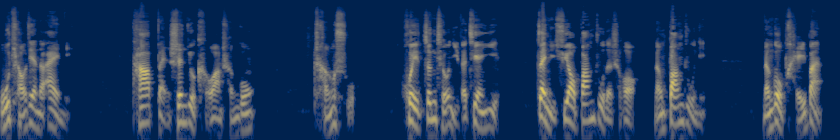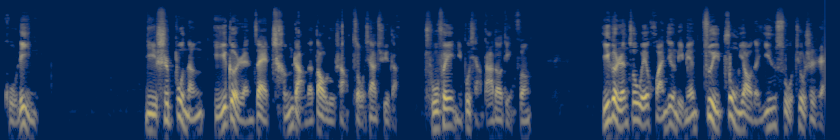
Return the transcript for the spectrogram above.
无条件的爱你，他本身就渴望成功、成熟，会征求你的建议，在你需要帮助的时候能帮助你，能够陪伴、鼓励你。你是不能一个人在成长的道路上走下去的，除非你不想达到顶峰。一个人周围环境里面最重要的因素就是人。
